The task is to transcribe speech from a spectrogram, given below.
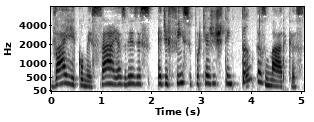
vai recomeçar, e às vezes é difícil porque a gente tem tantas marcas,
